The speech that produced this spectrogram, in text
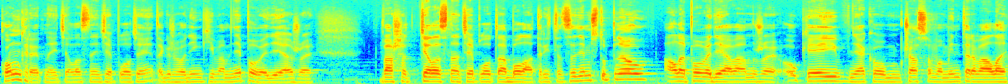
konkrétnej telesnej teplote, takže hodinky vám nepovedia, že vaša telesná teplota bola 37 stupňov, ale povedia vám, že OK, v nejakom časovom intervale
